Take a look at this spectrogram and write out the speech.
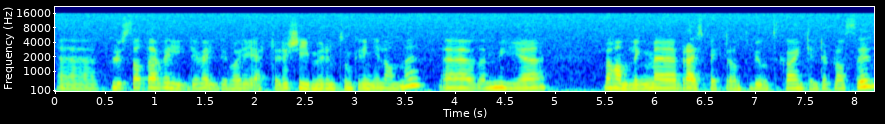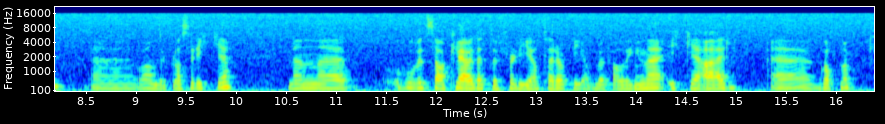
Eh, pluss at det er veldig veldig varierte regimer rundt omkring i landet. Eh, det er mye behandling med breispektra antibiotika enkelte plasser, eh, og andre plasser ikke. Men hovedsakelig er jo dette fordi at terapianbefalingene ikke er eh, godt nok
